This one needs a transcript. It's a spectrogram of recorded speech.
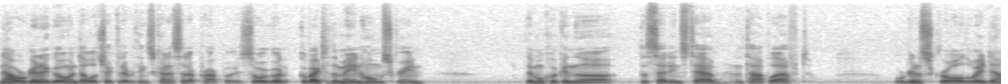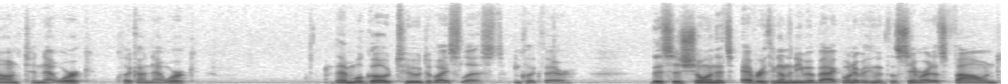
Now we're going to go and double check that everything's kind of set up properly. So we're going to go back to the main home screen. Then we'll click in the, the settings tab in the top left. We're going to scroll all the way down to network. Click on network. Then we'll go to device list and click there. This is showing that's everything on the NMEA backbone, everything that the Simrad has found.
